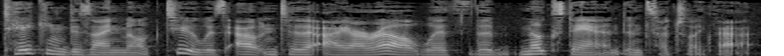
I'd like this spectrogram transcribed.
taking Design Milk too, was out into the IRL with the milk stand and such like that.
